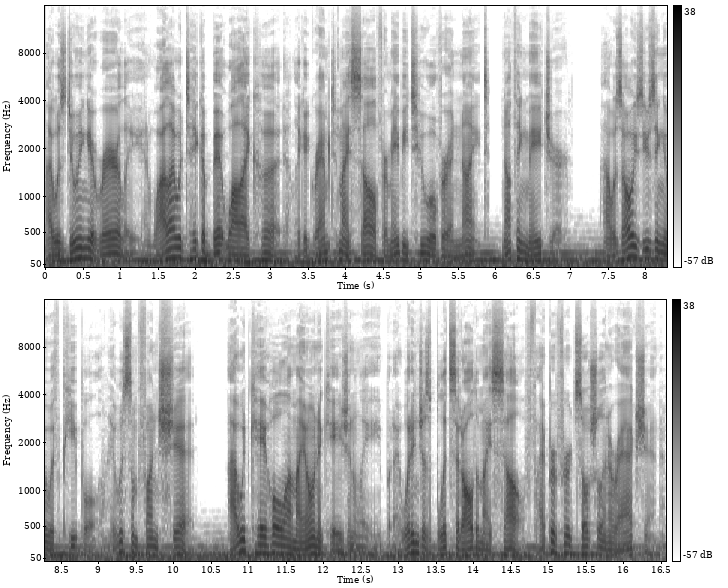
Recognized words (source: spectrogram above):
I was doing it rarely, and while I would take a bit while I could, like a gram to myself or maybe two over a night, nothing major. I was always using it with people, it was some fun shit. I would K-hole on my own occasionally, but I wouldn't just blitz it all to myself, I preferred social interaction.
